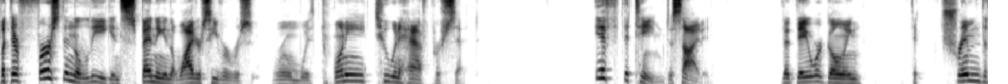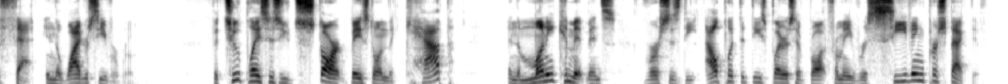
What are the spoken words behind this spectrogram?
But they're first in the league in spending in the wide receiver room with 22.5%. If the team decided that they were going to trim the fat in the wide receiver room, the two places you'd start based on the cap and the money commitments versus the output that these players have brought from a receiving perspective.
